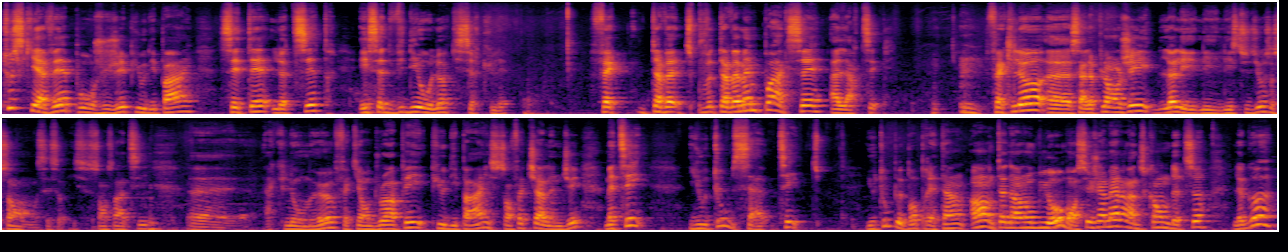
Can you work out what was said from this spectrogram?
tout ce qu'il y avait pour juger PewDiePie, c'était le titre et cette vidéo-là qui circulait. Fait que t'avais, tu t'avais même pas accès à l'article. Fait que là, euh, ça l'a plongé. Là, les, les- studios se sont, c'est ça, ils se sont sentis euh, acculés au mur. Fait qu'ils ont droppé PewDiePie, ils se sont fait challenger. Mais tu sais, YouTube, ça, tu- YouTube peut pas prétendre. Ah, on était dans nos bureaux, bon, on s'est jamais rendu compte de ça. Le gars,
